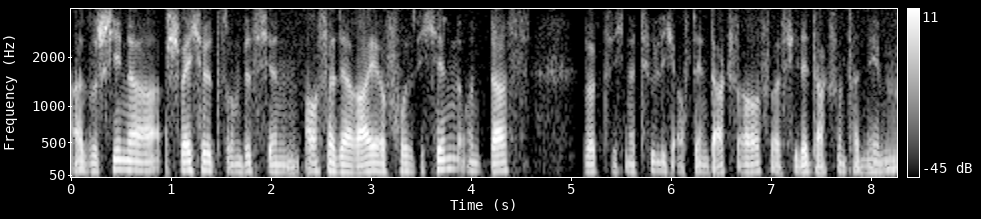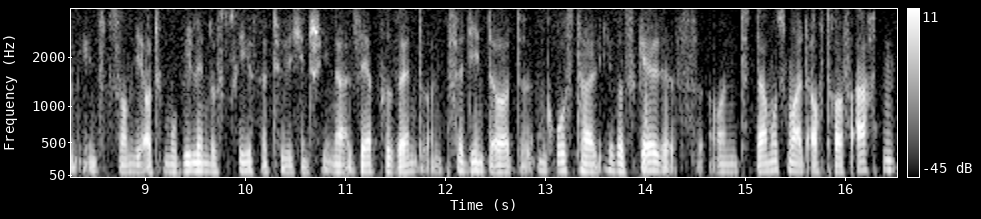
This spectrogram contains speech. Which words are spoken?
Also China schwächelt so ein bisschen außer der Reihe vor sich hin und das wirkt sich natürlich auf den DAX aus, weil viele DAX-Unternehmen, insbesondere die Automobilindustrie, ist natürlich in China sehr präsent und verdient dort einen Großteil ihres Geldes. Und da muss man halt auch darauf achten.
